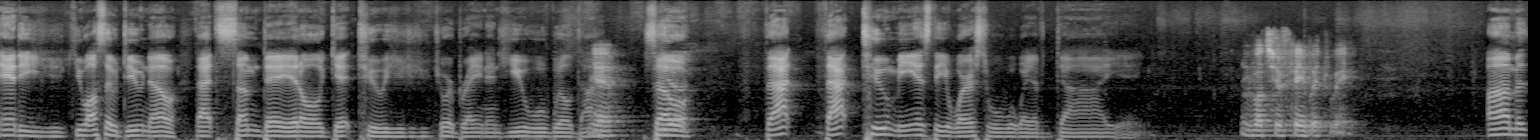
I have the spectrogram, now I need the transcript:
And you, you also do know that someday it'll get to your brain and you will die. Yeah. So Yeah. that that to me is the worst way of dying. And what's your favorite way? Um,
